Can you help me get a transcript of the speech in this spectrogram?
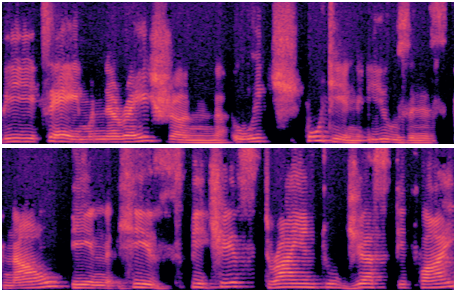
the same narration which Putin uses now in his speeches, trying to justify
